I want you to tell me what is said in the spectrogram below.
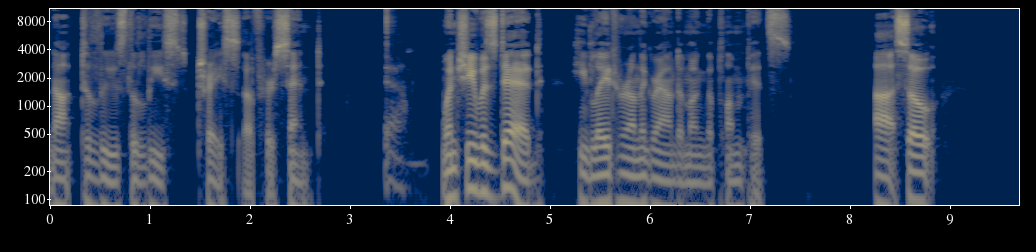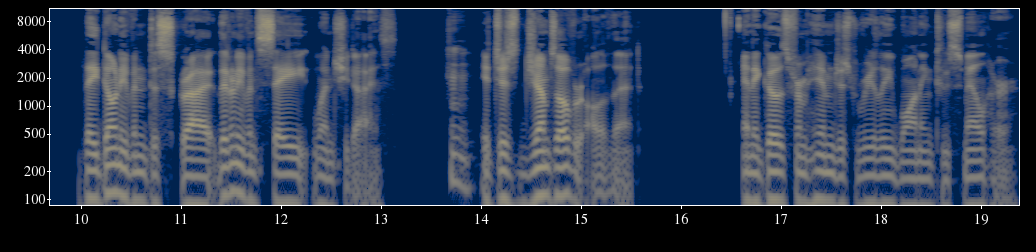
not to lose the least trace of her scent. yeah When she was dead, he laid her on the ground among the plum pits. Uh, so they don't even describe, they don't even say when she dies. Hmm. It just jumps over all of that. And it goes from him just really wanting to smell her.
